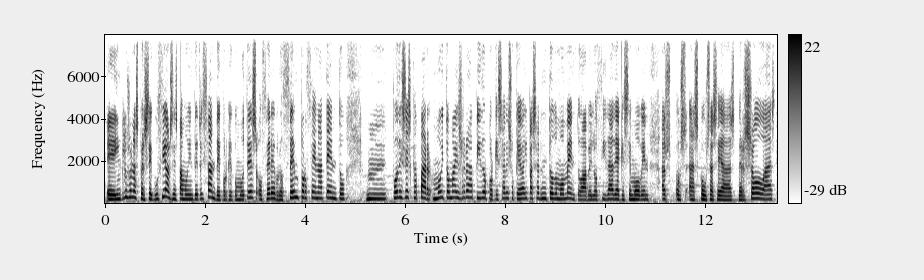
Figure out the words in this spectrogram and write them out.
E incluso nas persecucións está moi interesante, porque como tes o cerebro 100% atento, mmm, podes escapar moito máis rápido porque sabes o que vai pasar en todo momento, a velocidade a que se moven as, os, as cousas e as persoas,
